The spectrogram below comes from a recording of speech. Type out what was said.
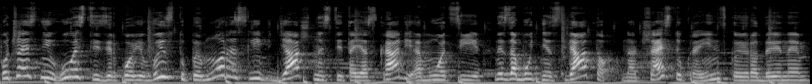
Почесні гості, зіркові виступи, море слів вдячності та яскраві емоції. Незабутнє свято на честь української родини.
